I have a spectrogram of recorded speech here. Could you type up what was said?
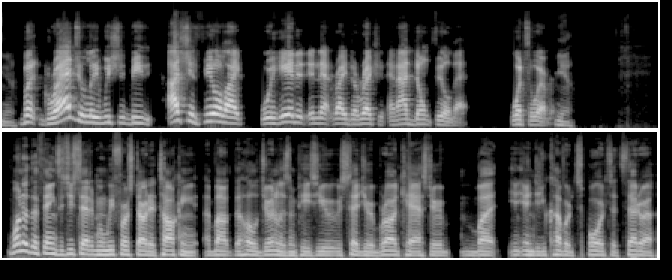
yeah. but gradually we should be I should feel like we're headed in that right direction. And I don't feel that whatsoever. Yeah. One of the things that you said when we first started talking about the whole journalism piece, you said you're a broadcaster, but and you covered sports, etc.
